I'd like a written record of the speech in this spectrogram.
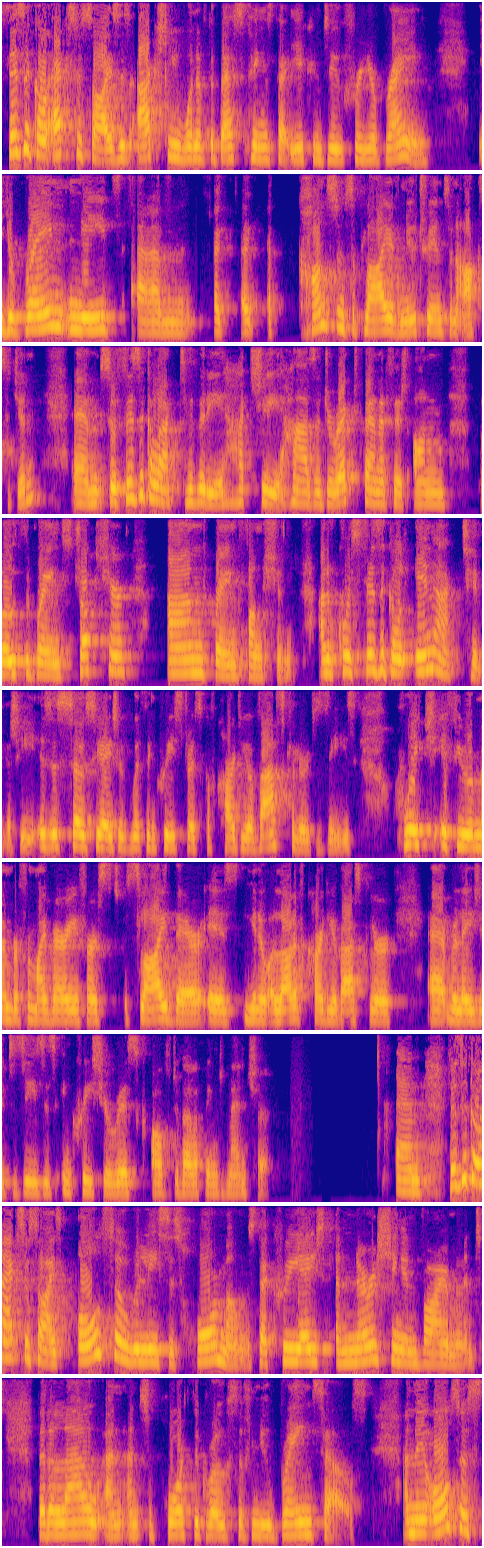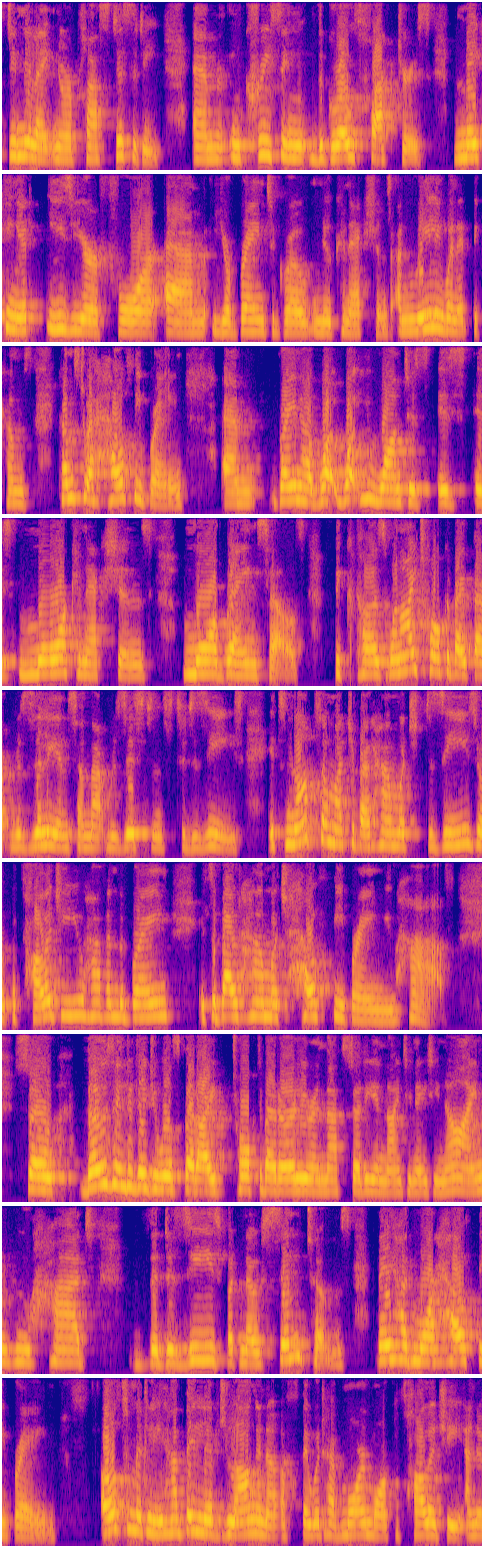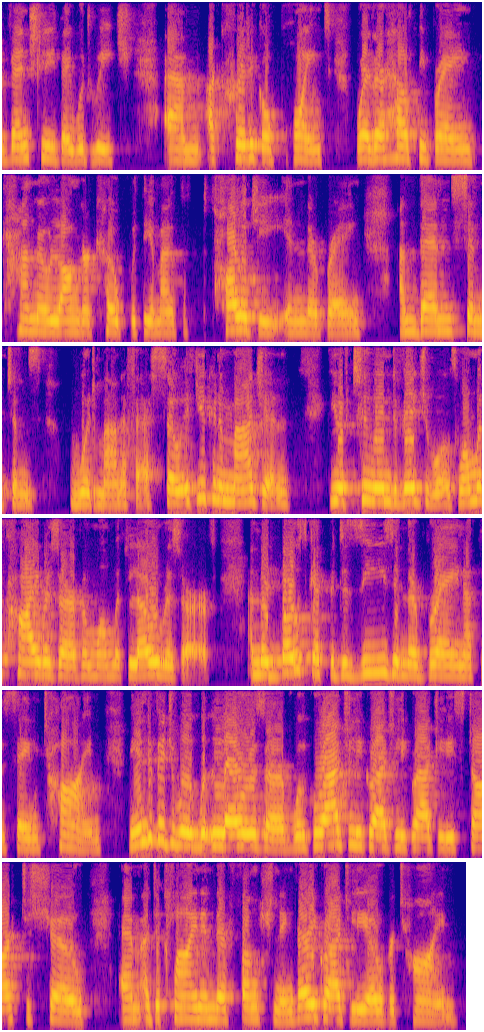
physical exercise is actually one of the best things that you can do for your brain. Your brain needs um, a, a, a constant supply of nutrients and oxygen. Um, so, physical activity actually has a direct benefit on both the brain structure and brain function. And of course, physical inactivity is associated with increased risk of cardiovascular disease, which, if you remember from my very first slide, there is, you know, a lot of cardiovascular uh, related diseases increase your risk of developing dementia. Um, physical exercise also releases hormones that create a nourishing environment that allow and, and support the growth of new brain cells. And they also stimulate neuroplasticity, um, increasing the growth factors, making it easier for um, your brain to grow new connections. And really, when it becomes comes to a healthy brain, um, brain health, what, what you want is, is, is more connections, more brain cells. Because when I talk about that resilience and that resistance to disease. It's not so much about how much disease or pathology you have in the brain, it's about how much healthy brain you have. So, those individuals that I talked about earlier in that study in 1989 who had the disease but no symptoms, they had more healthy brain ultimately, had they lived long enough, they would have more and more pathology, and eventually they would reach um, a critical point where their healthy brain can no longer cope with the amount of pathology in their brain, and then symptoms would manifest. So if you can imagine, you have two individuals, one with high reserve and one with low reserve, and they both get the disease in their brain at the same time. The individual with low reserve will gradually, gradually, gradually start to show um, a decline in their functioning, very gradually over time.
